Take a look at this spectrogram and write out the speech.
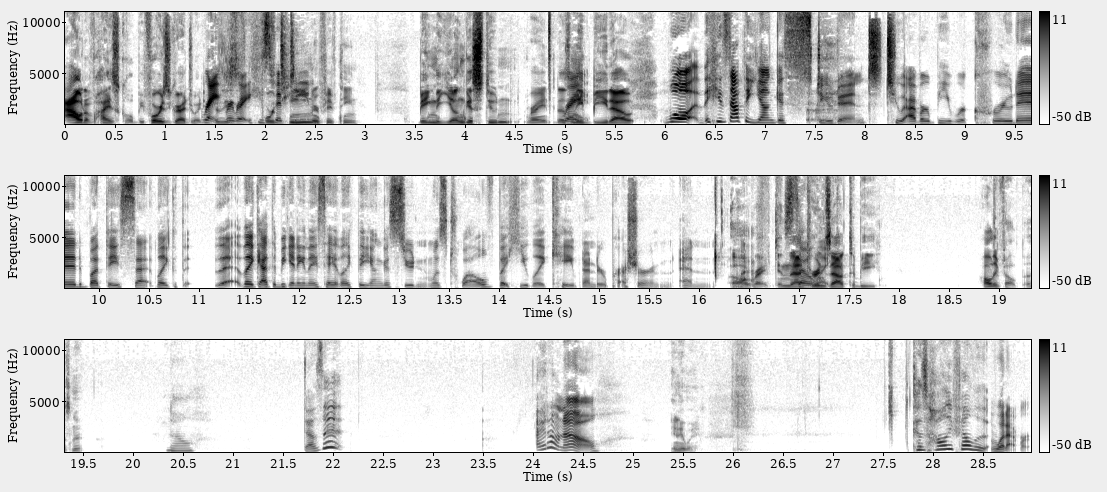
out of high school before he's graduating. Right, 'cause right, right. He's 14 15. or 15. Being the youngest student, right? Doesn't he beat out? Well, he's not the youngest student to ever be recruited, but they said like like at the beginning they say like the youngest student was 12, but he like caved under pressure and and Oh, left. right. And that So, turns like- out to be Hollyfeld, doesn't it? no. Does it? I don't know. Anyway. because Hollyfeld is whatever.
